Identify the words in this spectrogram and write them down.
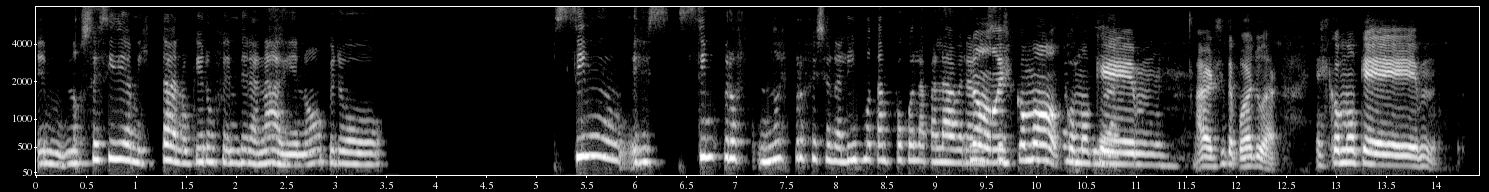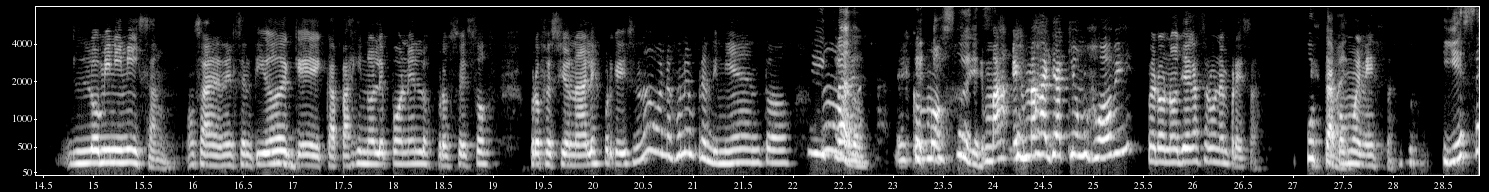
em, no sé si de amistad, no quiero ofender a nadie, ¿no? Pero sin, es, sin no es profesionalismo tampoco la palabra. No, es como, como que, mm, a ver si te puedo ayudar, es como que mm, lo minimizan, o sea, en el sentido de que capaz y no le ponen los procesos profesionales porque dicen, no, bueno, es un emprendimiento. Sí, claro. Es, e, como, es. Más, es más allá que un hobby, pero no llega a ser una empresa. Está como en esa. Y ese,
